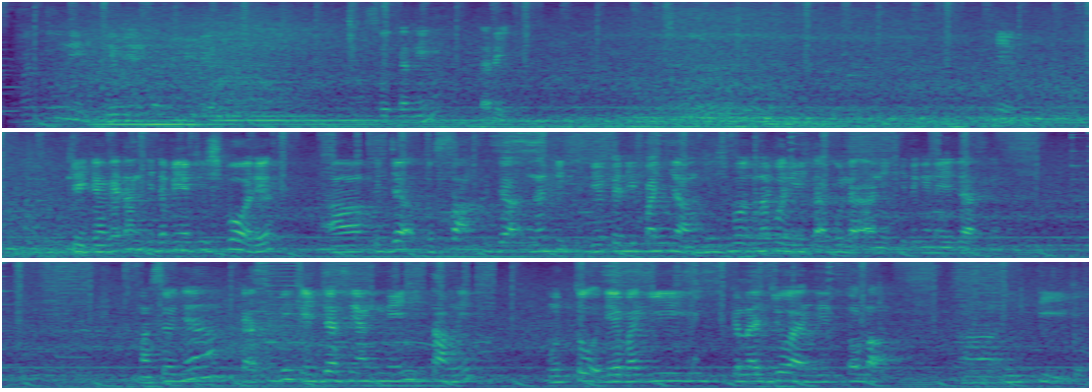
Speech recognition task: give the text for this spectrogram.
Lepas tu ni dia punya satu dia. Masukkan ni, tarik. Okey, kadang-kadang kita punya fishball dia uh, kejap besar, kejap nanti dia akan dipanjang. Fishball kenapa ni tak bulat ah, ni? Kita kena adjust ni. Maksudnya kat sini adjust yang ni hitam ni untuk dia bagi kelajuan dia tolak uh, inti tu.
